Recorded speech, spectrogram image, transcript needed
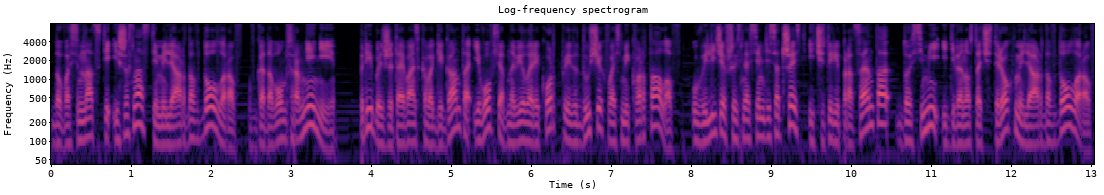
до 18,16 миллиардов долларов в годовом сравнении. Прибыль же тайваньского гиганта и вовсе обновила рекорд предыдущих 8 кварталов, увеличившись на 76,4% до 7,94 миллиардов долларов.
